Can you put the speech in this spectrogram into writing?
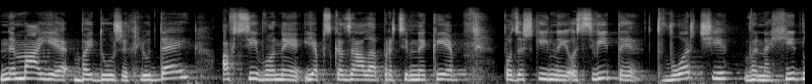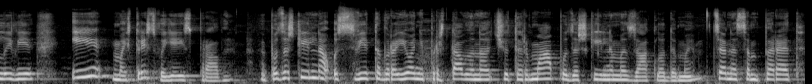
немає байдужих людей, а всі вони, я б сказала, працівники позашкільної освіти творчі, винахідливі і майстри своєї справи. Позашкільна освіта в районі представлена чотирма позашкільними закладами. Це насамперед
